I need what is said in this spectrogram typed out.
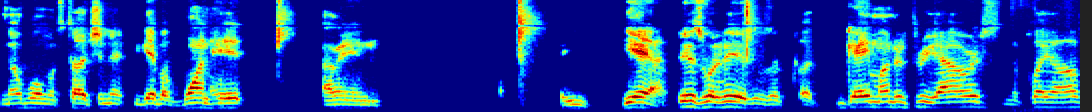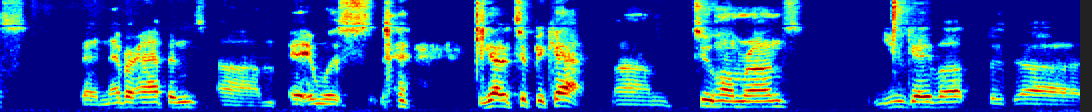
No one was touching it. He gave up one hit. I mean, yeah, it is what it is. It was a, a game under three hours in the playoffs. That never happens. Um, it was you got to tip your cap. Um, two home runs. You gave up. Uh,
